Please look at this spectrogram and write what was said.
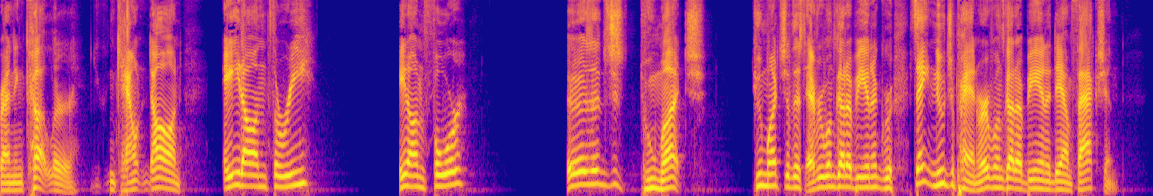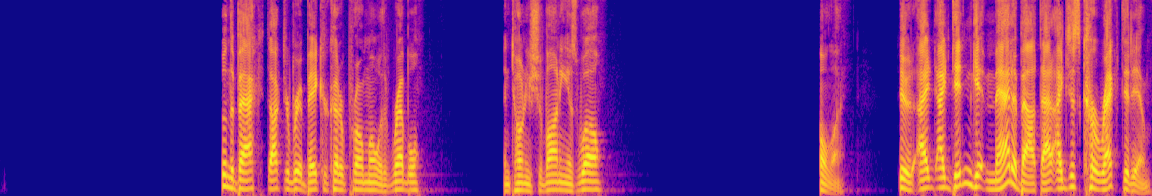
Brandon Cutler. You can count Don. Eight on three, eight on four. It's just too much. Too much of this. Everyone's got to be in a group. This ain't New Japan where everyone's got to be in a damn faction. So in the back, Dr. Britt Baker cut a promo with Rebel and Tony Schiavone as well. Hold on. Dude, I, I didn't get mad about that. I just corrected him.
